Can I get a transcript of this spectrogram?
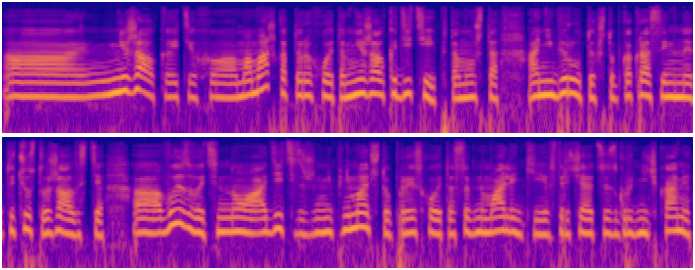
а, не жалко этих а, мамаш, которые ходят, а мне жалко детей, потому что они берут их, чтобы как раз именно это чувство жалости а, вызвать, но а дети же не понимают, что происходит, особенно маленькие, встречаются с грудничками.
